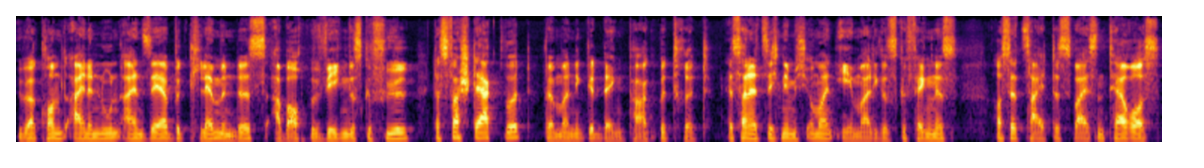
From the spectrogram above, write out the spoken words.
überkommt einen nun ein sehr beklemmendes, aber auch bewegendes Gefühl, das verstärkt wird, wenn man den Gedenkpark betritt. Es handelt sich nämlich um ein ehemaliges Gefängnis aus der Zeit des Weißen Terrors,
